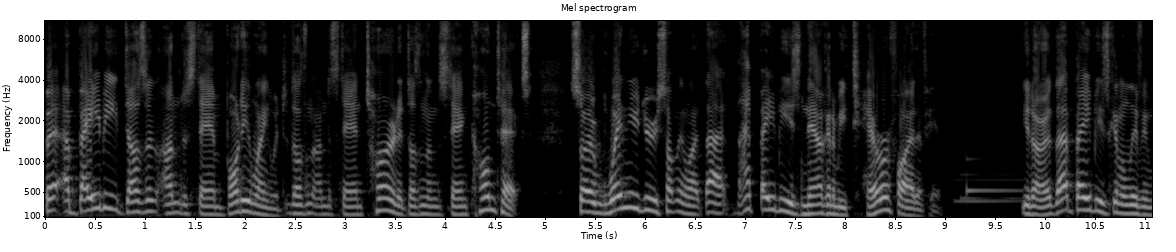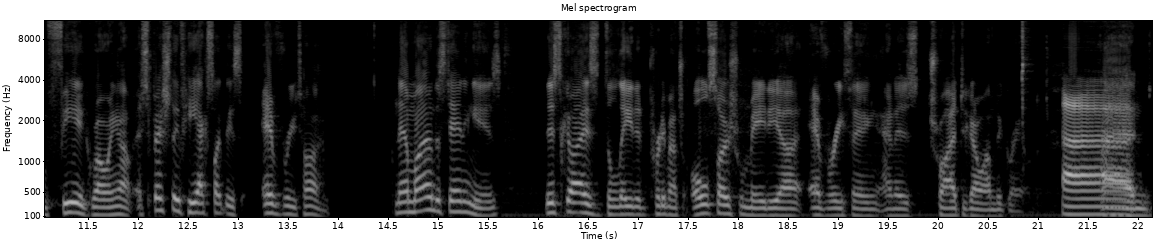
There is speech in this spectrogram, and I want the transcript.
but a baby doesn't understand body language. It doesn't understand tone. It doesn't understand context. So when you do something like that, that baby is now going to be terrified of him. You know, that baby is going to live in fear growing up, especially if he acts like this every time. Now, my understanding is this guy's deleted pretty much all social media, everything, and has tried to go underground. Uh, and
